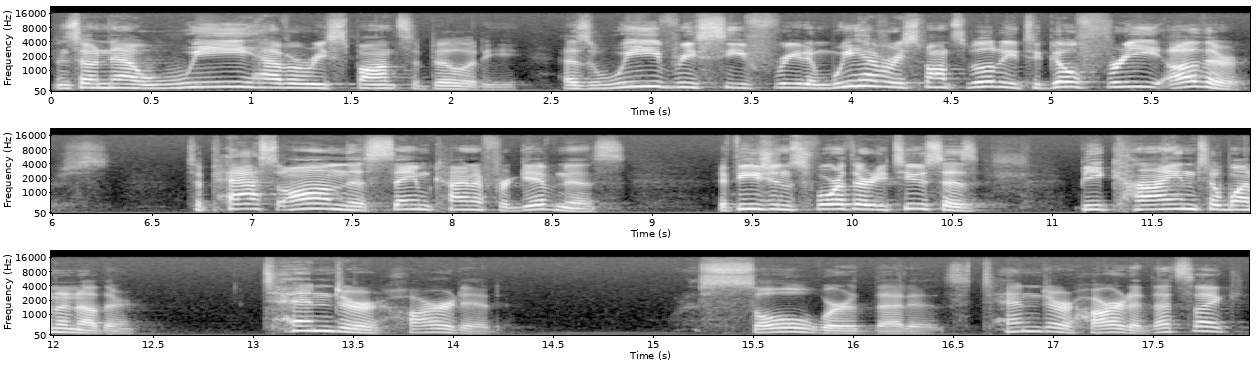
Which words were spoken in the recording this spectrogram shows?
And so now we have a responsibility. As we've received freedom, we have a responsibility to go free others, to pass on this same kind of forgiveness. Ephesians 4:32 says, "Be kind to one another, tender-hearted." What a soul word that is. Tender-hearted. That's like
